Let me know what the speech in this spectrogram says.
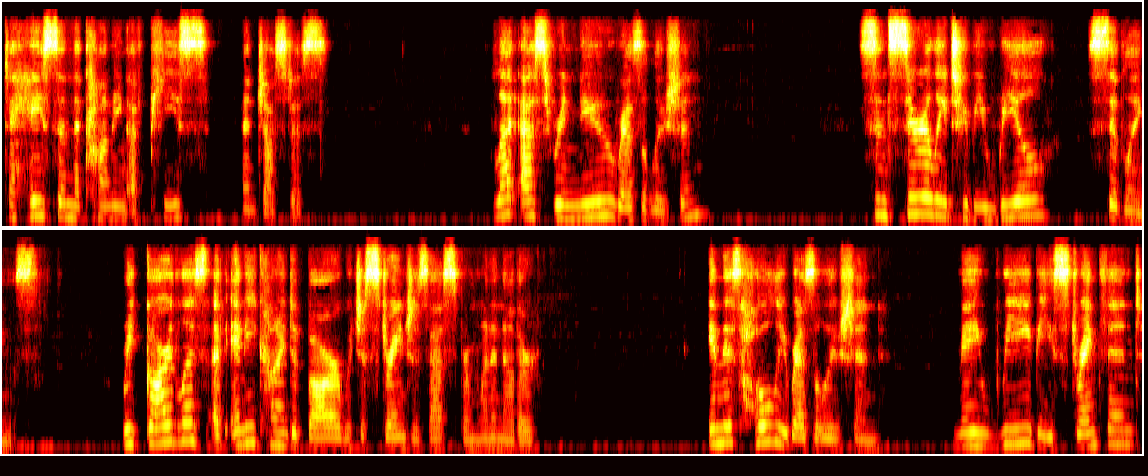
to hasten the coming of peace and justice. Let us renew resolution, sincerely to be real siblings, regardless of any kind of bar which estranges us from one another. In this holy resolution, may we be strengthened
